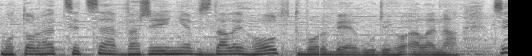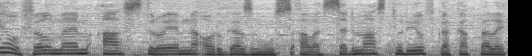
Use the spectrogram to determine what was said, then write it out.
Motorhead sice veřejně vzdali hold tvorbě Woodyho Elena. S jeho filmem a strojem na orgasmus ale sedmá studiovka kapely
